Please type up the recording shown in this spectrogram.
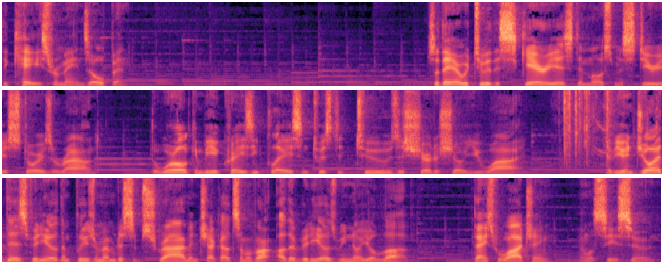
the case remains open. So, there were two of the scariest and most mysterious stories around. The world can be a crazy place, and Twisted Twos is sure to show you why. If you enjoyed this video, then please remember to subscribe and check out some of our other videos we know you'll love. Thanks for watching, and we'll see you soon.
